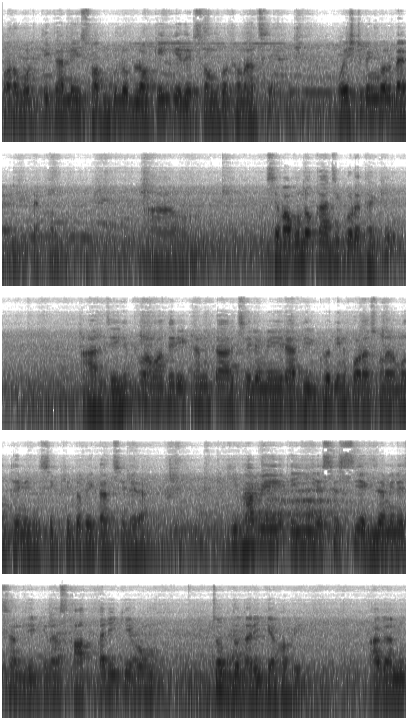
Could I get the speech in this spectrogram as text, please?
পরবর্তীকালে সবগুলো ব্লকেই এদের সংগঠন আছে। ওয়েস্ট বেঙ্গল ব্যাপী এখন। সেবামূলক কাজই করে থাকি। আর যেহেতু আমাদের এখানকার ছেলে মেয়েরা দীর্ঘদিন পড়াশোনার মধ্যে নেই, শিক্ষিত বেকার ছেলেরা কীভাবে এই এসএসসি এক্সামিনেশান যে কিনা সাত তারিখ এবং চোদ্দ তারিখে হবে আগামী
